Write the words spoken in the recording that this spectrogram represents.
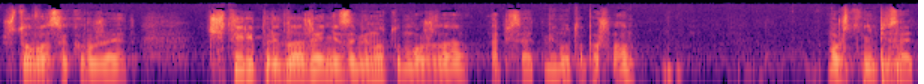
что вас окружает. Четыре предложения за минуту можно написать. Минута пошла. Можете не писать.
